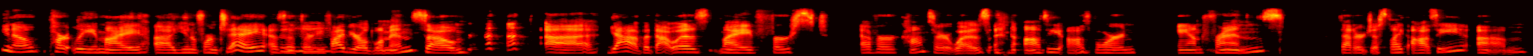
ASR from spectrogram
you know, partly my uh, uniform today as a 35 mm-hmm. year old woman. So, uh, yeah, but that was my first ever concert was an Ozzy Osbourne and friends that are just like Ozzy um,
